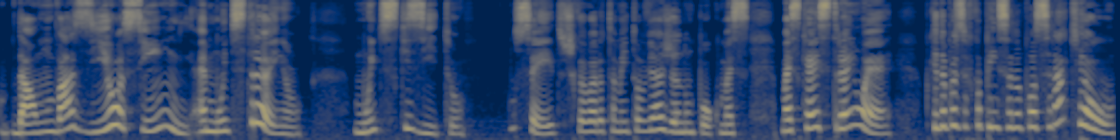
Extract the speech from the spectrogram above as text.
dá um vazio assim, é muito estranho muito esquisito. Não sei, acho que agora eu também tô viajando um pouco, mas, mas que é estranho é. Porque depois você fica pensando, pô, será que eu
